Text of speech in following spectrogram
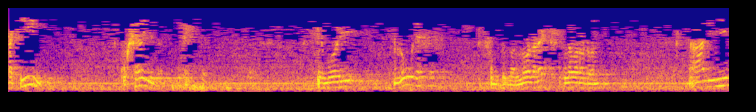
xakim ku xereñ la te mooy lu mu def xam ko man loola rek la war a doon alim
